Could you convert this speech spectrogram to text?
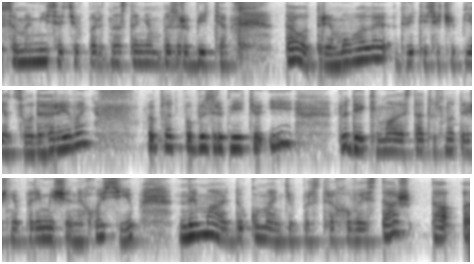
7 місяців перед настанням безробіття та отримували 2500 гривень виплат по безробіттю, і люди, які мали статус внутрішньо переміщених осіб, не мають документів про страховий стаж та е,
